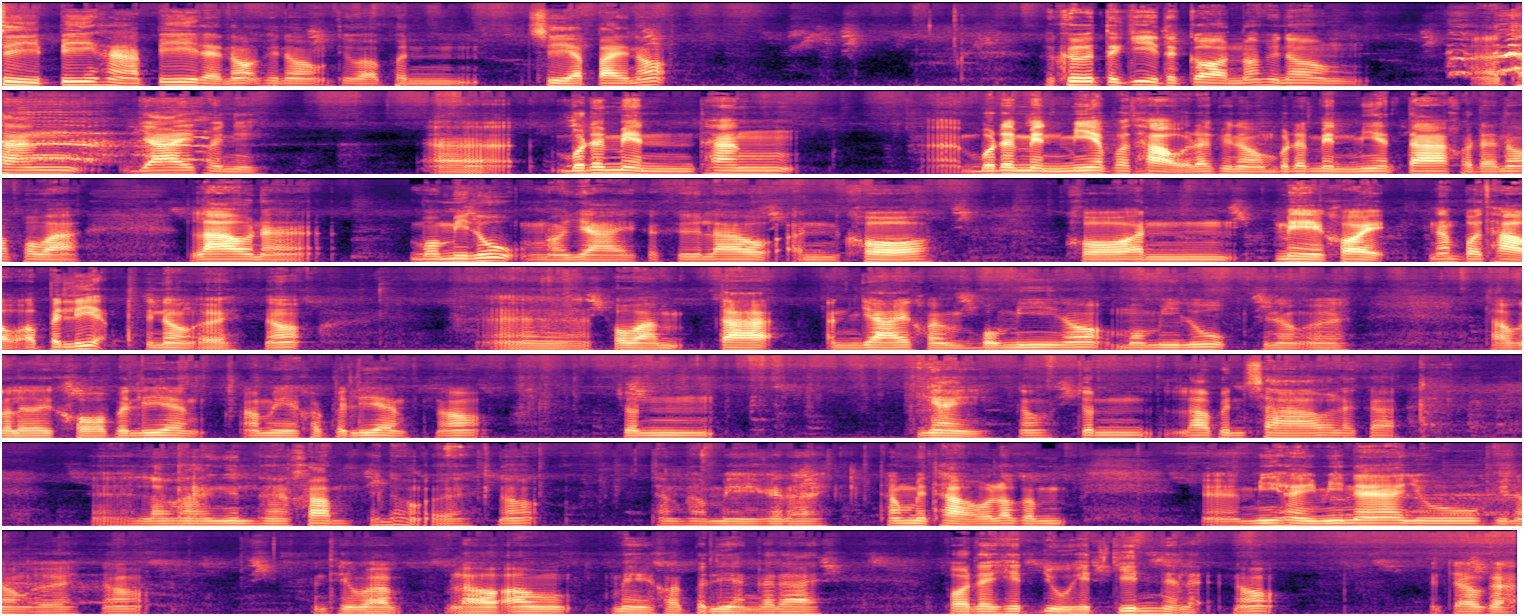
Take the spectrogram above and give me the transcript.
สี่ปีห้าปีแหละเนาะพี่น้องที่ว่าเพิ่นเสียไปเนาะคือตะกี้แต่ก่อนเนาะพี่น้องอทางยายข่อยนี่อ่าบ่ได้แม่นทางบ่ได้แม่นเมียพ่อเฒ่าได้พี่น้องบ่ได้แม่นเมียตาเขาได้เนาะเพราะว่าเราน่ะบ่มีลูกเนาะยายก็คือเราอันขอขออันแม่คอยนำพ่อเฒ่าเอาไปเลี้ยงพี่น้องเอ้ยเนาะ อ่าเพราะว่าตาอันยายคอยบ่มีเนาะบ่มีลูกพี่น้องเอ้ยเราก็เลยขอไปเลี้ยงเอาแม่คอยไปเลี้ยงเนาะจนใหญ่เนาะจนเราเป็นสาวแล้วก็เราหาเงินหาคำพี่น้องเอ้ยเนาะทางทำแม่ก็ได้ทางแม่เฒ่าเราก็มีให้มีหน้าอยู่พี่น้องเอ้ยเนาะอันที่ว่าเราเอาแม่คอยไปเลี้ยงก็ได้ พอได้เฮ็ดอยู่เฮ็ดกินนี่แหละเนาะเจ้าก็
